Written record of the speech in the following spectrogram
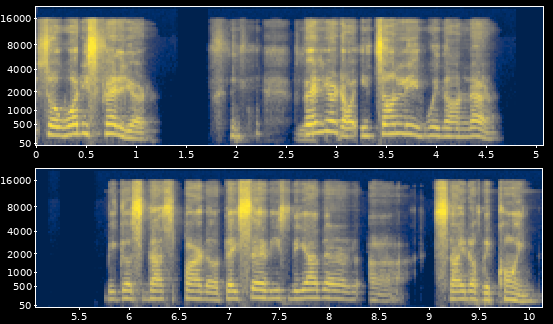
So, what is failure? failure, though, it's only if we don't learn, because that's part of. They said it's the other uh, side of the coin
